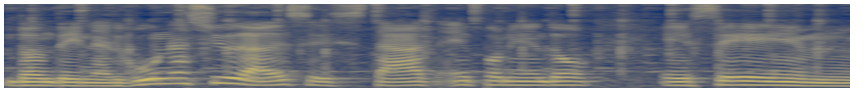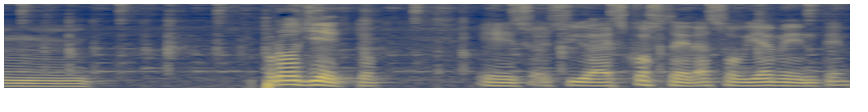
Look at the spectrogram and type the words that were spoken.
donde en algunas ciudades se está eh, poniendo ese mm, proyecto ciudades costeras obviamente,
